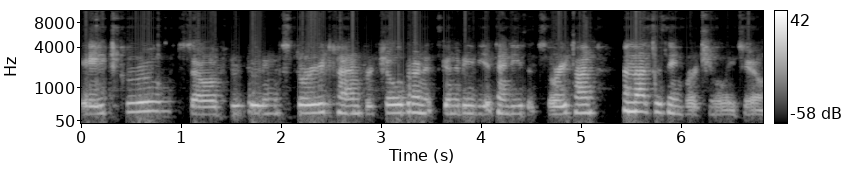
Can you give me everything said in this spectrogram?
age group. So if you're doing story time for children, it's going to be the attendees at story time, and that's the same virtually too.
